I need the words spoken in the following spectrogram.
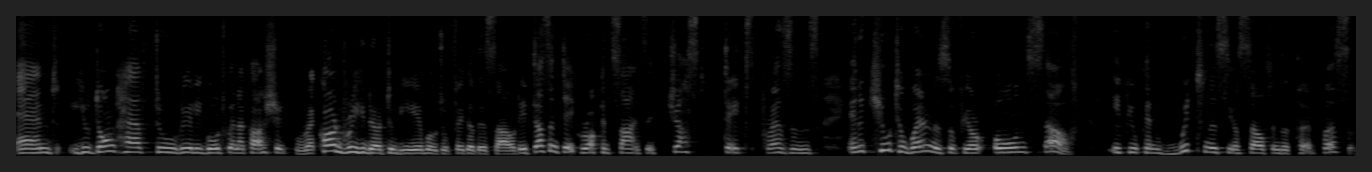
And you don't have to really go to an Akashic record reader to be able to figure this out. It doesn't take rocket science, it just takes presence and acute awareness of your own self if you can witness yourself in the third person.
